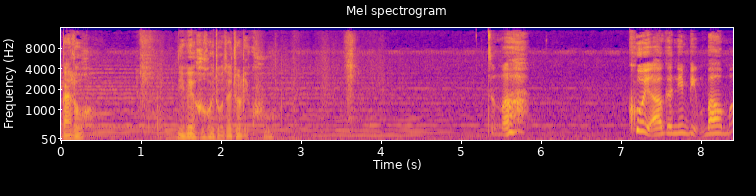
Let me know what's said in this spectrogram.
白露，你为何会躲在这里哭？怎么，哭也要跟你禀报吗？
